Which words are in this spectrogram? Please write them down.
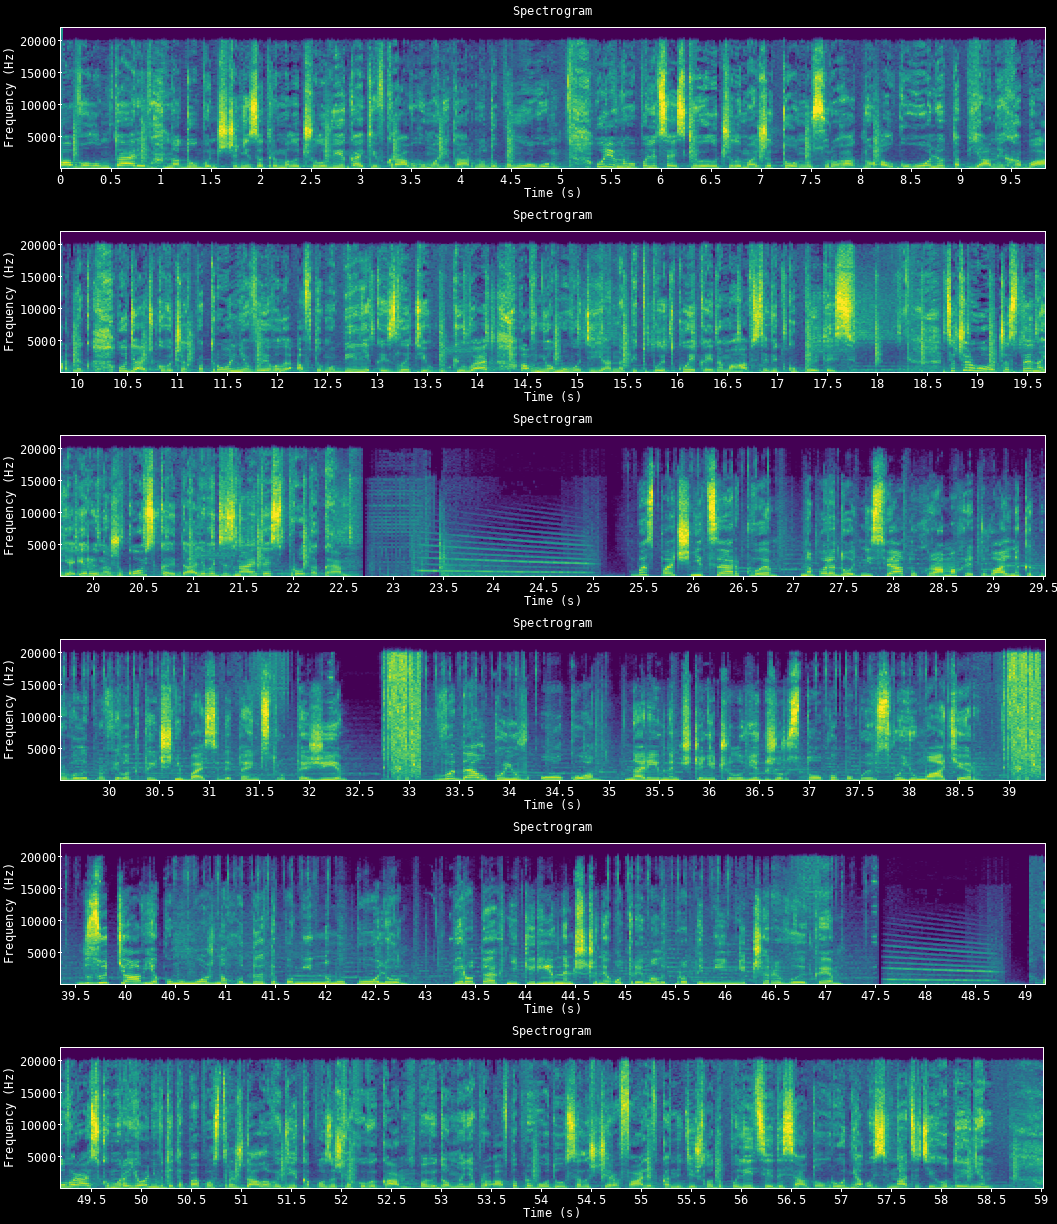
Шокував волонтерів на Дубинщині. Затримали чоловіка, який вкрав гуманітарну допомогу. У рівному поліцейські вилучили майже тонну сурогатного алкоголю та п'яний хабарник. У дядьковичах патрульні виявили автомобіль, який злетів у кювет, а в ньому водія на підпитку, який намагався відкупитись. Це чергова частина. Я Ірина Жуковська. І далі ви дізнаєтесь про таке. Безпечні церкви напередодні свят у храмах рятувальники провели профілактичні бесіди та інструктажі. Виделкою в око на Рівненщині чоловік жорстоко побив свою матір. Взуття, в якому можна ходити по мінному полю. Піротехніки Рівненщини отримали протимінні черевики. У Вараському районі в ДТП постраждала водійка позашляховика. Повідомлення про автопригоду у селищі Рафалівка не дійшло до поліції 10 грудня о 17-й годині.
